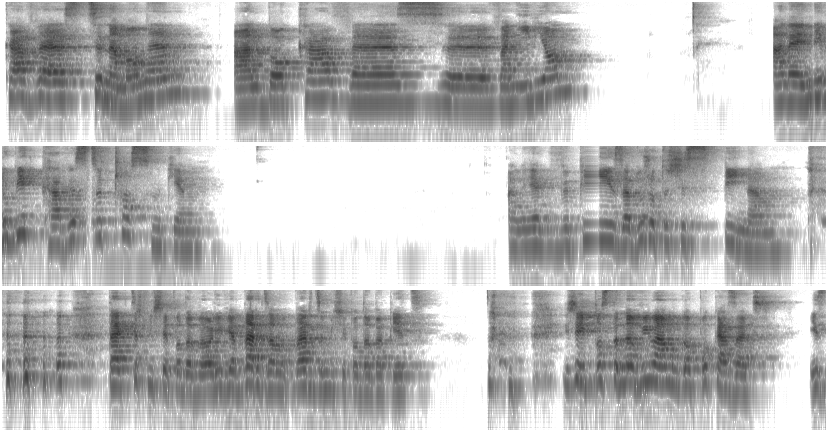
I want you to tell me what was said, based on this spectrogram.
Kawę z cynamonem albo kawę z wanilią. Ale nie lubię kawy z czosnkiem. Ale jak wypiję za dużo, to się spinam. tak, też mi się podoba, Oliwia. Bardzo, bardzo mi się podoba piec. Dzisiaj postanowiłam go pokazać. Jest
